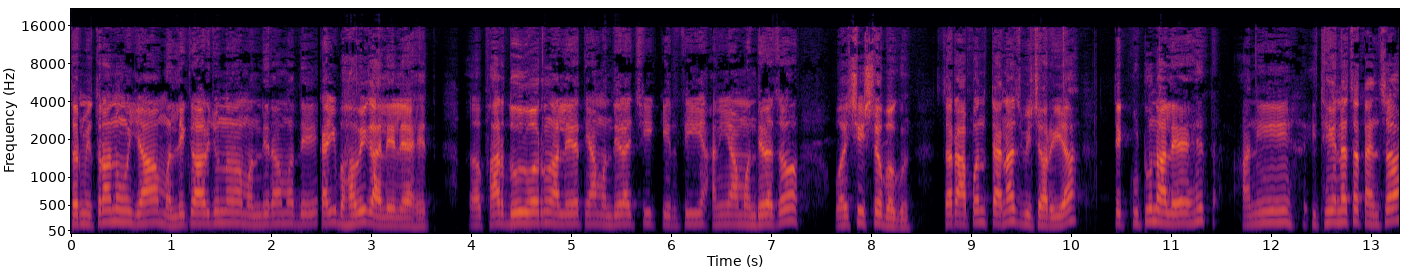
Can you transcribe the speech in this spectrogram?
तर मित्रांनो या मल्लिकार्जुन मंदिरामध्ये काही भाविक आलेले आहेत. फार दूरवरून आले आहेत या मंदिराची कीर्ती आणि या मंदिराचं वैशिष्ट्य बघून. तर आपण त्यांनाच विचारूया ते कुठून आले आहेत आणि इथे येण्याचा त्यांचा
